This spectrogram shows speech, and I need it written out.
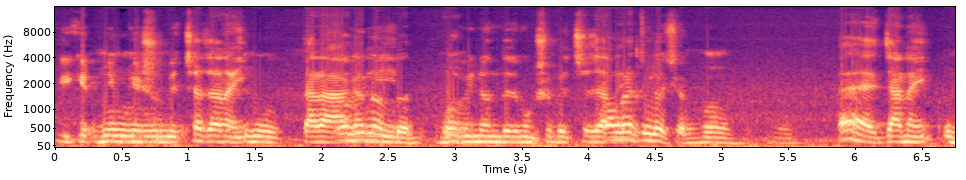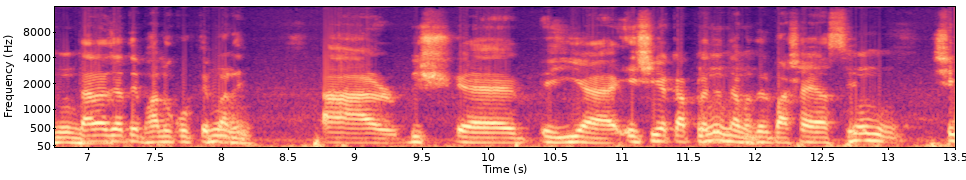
ক্রিকেট টিমকে শুভেচ্ছা জানাই। তারা অভিনন্দন। অভিনন্দন এবং শুভেচ্ছা জানাই। কংগ্রাচুলেশন হ্যাঁ জানাই। তারা যাতে ভালো করতে পারে। আর ইয়া এশিয়া কাপটা যাতে আমাদের বাসায় আছে সেই।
